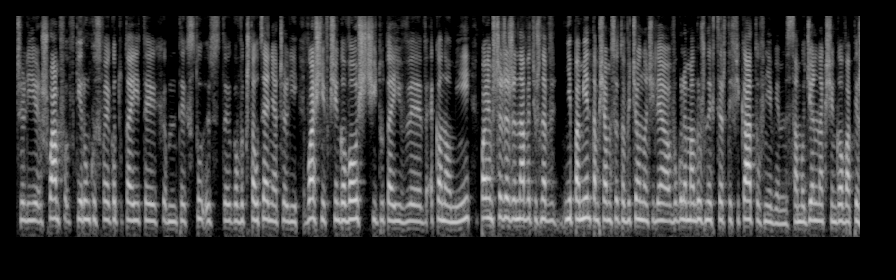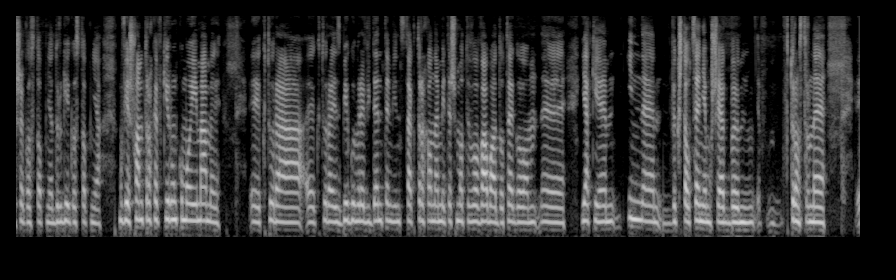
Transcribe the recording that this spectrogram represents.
czyli szłam w, w, kierunku swojego tutaj tych, tych stu, z tego wykształcenia, czyli właśnie w księgowości, tutaj w, w, ekonomii. Powiem szczerze, że nawet już nawet nie pamiętam, chciałam sobie to wyciągnąć, ile ja w ogóle mam różnych certyfikatów, nie wiem, samodzielna księgowa pierwszego stopnia, drugiego stopnia. Mówię, szłam trochę w kierunku mojej mamy, y, która, y, która jest biegłym rewidentem, więc tak trochę ona mnie też motywowała do tego, jakie inne wykształcenie muszę jakby w którą stronę y,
